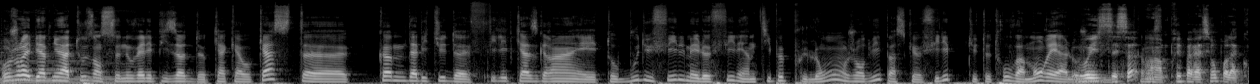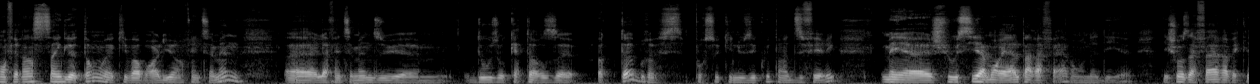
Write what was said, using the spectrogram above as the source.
Bonjour et bienvenue à tous dans ce nouvel épisode de Cacao Cast. Euh, comme d'habitude, Philippe Casgrain est au bout du fil, mais le fil est un petit peu plus long aujourd'hui parce que Philippe, tu te trouves à Montréal aujourd'hui. Oui, c'est ça, en préparation pour la conférence Singleton euh, qui va avoir lieu en fin de semaine, euh, la fin de semaine du 12 au 14 octobre, pour ceux qui nous écoutent en différé. Mais je suis aussi à Montréal par affaire. On a des, choses à faire avec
